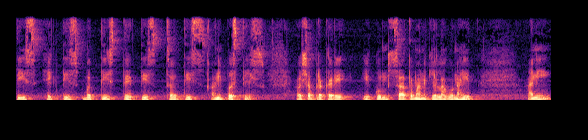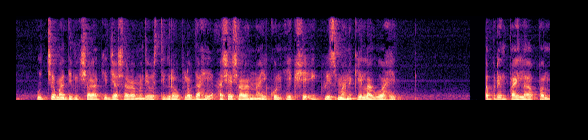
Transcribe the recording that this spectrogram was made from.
तीस एकतीस बत्तीस तेहतीस चौतीस आणि पस्तीस. अशा प्रकारे एकूण सात मानके लागू नाहीत आणि उच्च माध्यमिक शाळा की ज्या शाळांमध्ये वसतिगृह उपलब्ध आहे अशा शाळांना एकूण एकशे एकवीस मानके लागू आहेत. आतापर्यंत पाहिलं आपण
